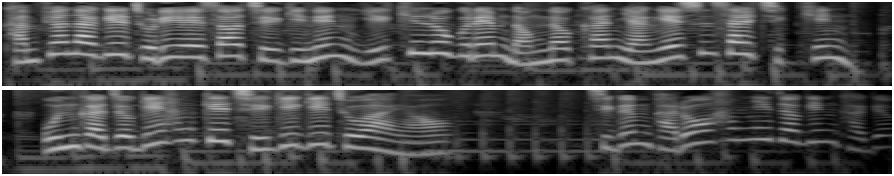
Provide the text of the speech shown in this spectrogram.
간편하게 조리해서 즐기는 1kg 넉넉한 양의 순살치킨. 온 가족이 함께 즐기기 좋아요. 지금 바로 합리적인 가격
